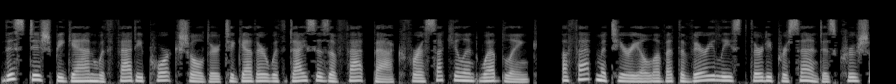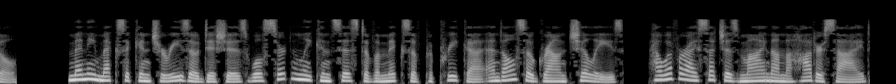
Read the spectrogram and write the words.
this dish began with fatty pork shoulder together with dices of fatback for a succulent web link. A fat material of at the very least 30% is crucial. Many Mexican chorizo dishes will certainly consist of a mix of paprika and also ground chilies, However I such as mine on the hotter side,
